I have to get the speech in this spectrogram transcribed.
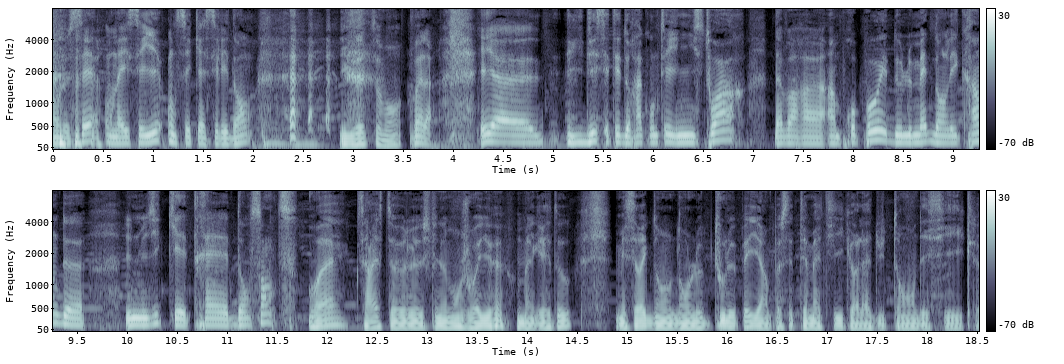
On le sait, on a essayé, on s'est cassé les dents. Exactement. Voilà. Et euh, l'idée, c'était de raconter une histoire, d'avoir euh, un propos et de le mettre dans l'écrin d'une musique qui est très dansante. Ouais, ça reste euh, le- finalement joyeux malgré tout. Mais c'est vrai que dans, dans le, tout le pays, il y a un peu cette thématique, voilà, du temps, des cycles,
